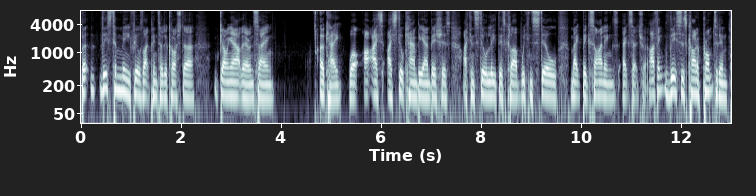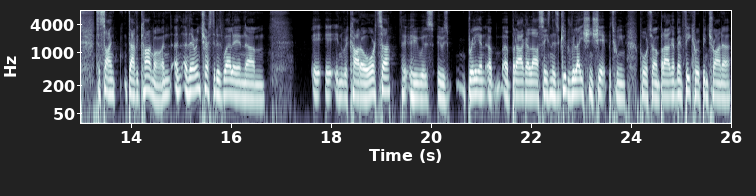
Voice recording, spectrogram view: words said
But this to me feels like Pinto da Costa going out there and saying, okay, well, I, I, still can be ambitious. I can still lead this club. We can still make big signings, etc. I think this has kind of prompted him to sign David Carmo, and, and, and they're interested as well in um, in, Ricardo Horta, who was who was brilliant at, at, Braga last season. There's a good relationship between Porto and Braga. Benfica have been trying to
